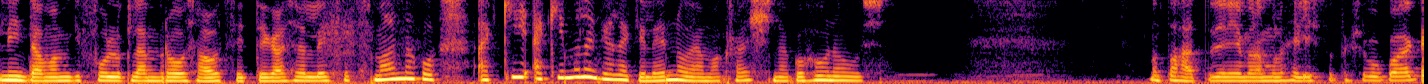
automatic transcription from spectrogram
Linda oma mingi full glam roosa outfit'iga seal lihtsalt siis ma olen nagu äkki äkki ma olen kellegi lennujaama crush nagu who knows. Ma tahetud inimene mulle helistatakse kogu aeg.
